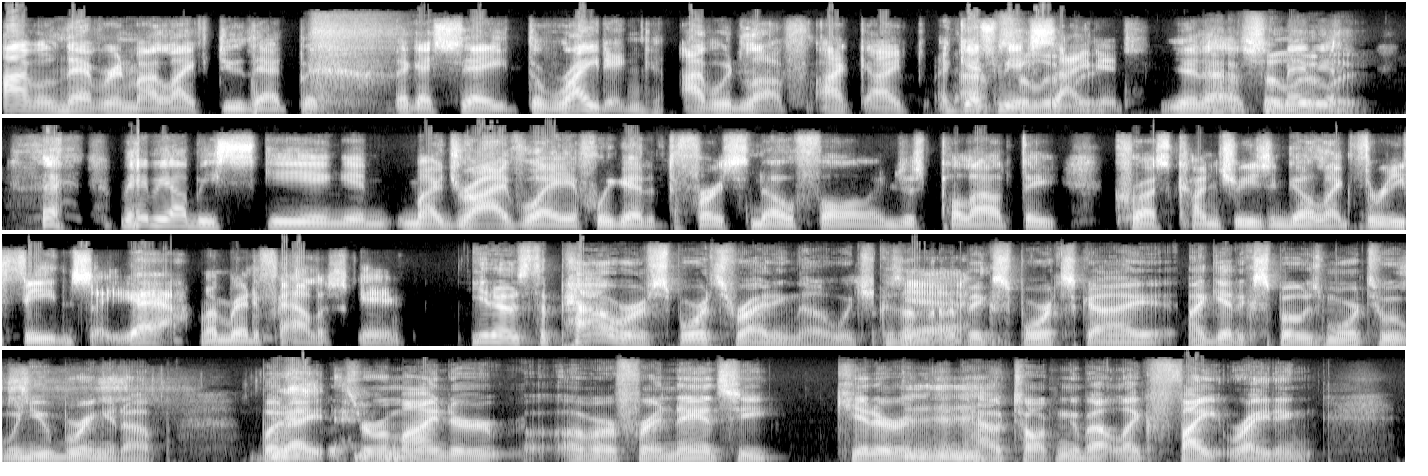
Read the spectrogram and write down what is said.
I will never in my life do that, but like I say, the writing I would love. I, I, it gets me excited, you know. So maybe maybe I'll be skiing in my driveway if we get the first snowfall and just pull out the cross countries and go like three feet and say, "Yeah, I'm ready for heliskiing." You know, it's the power of sports writing, though, which because I'm not a big sports guy, I get exposed more to it when you bring it up. But Right. it's a reminder of our friend Nancy Kidder and, and mm-hmm. how talking about like fight writing,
